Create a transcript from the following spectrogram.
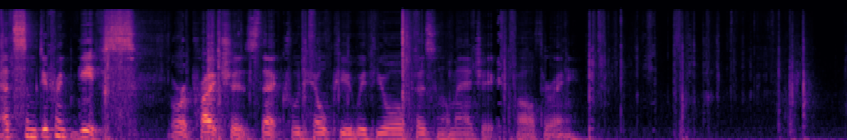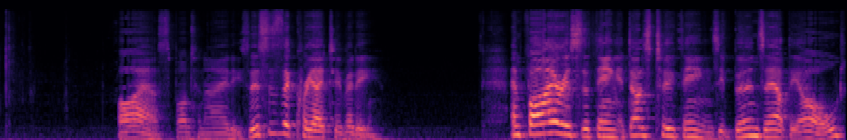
at some different gifts or approaches that could help you with your personal magic, file three. Fire, spontaneity. So this is the creativity. And fire is the thing, it does two things. It burns out the old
